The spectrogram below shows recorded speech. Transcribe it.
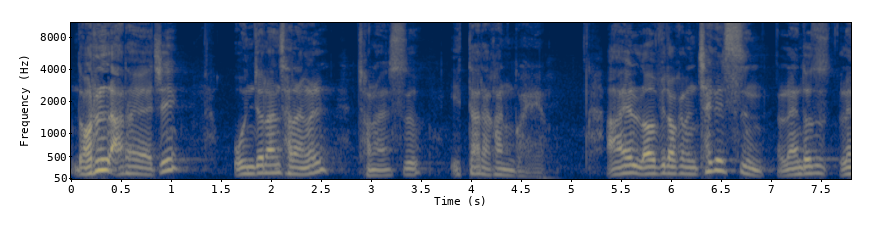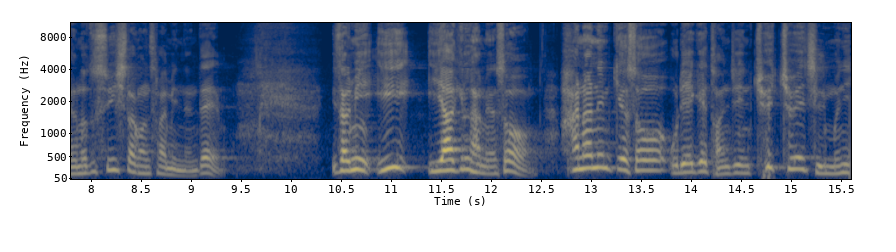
너를 알아야지 온전한 사랑을 전할 수 있다라고 하는 거예요. I love you라고 하는 책을 쓴 레너드, 레너드 스윗이라고 하는 사람이 있는데 이 사람이 이 이야기를 하면서 하나님께서 우리에게 던진 최초의 질문이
